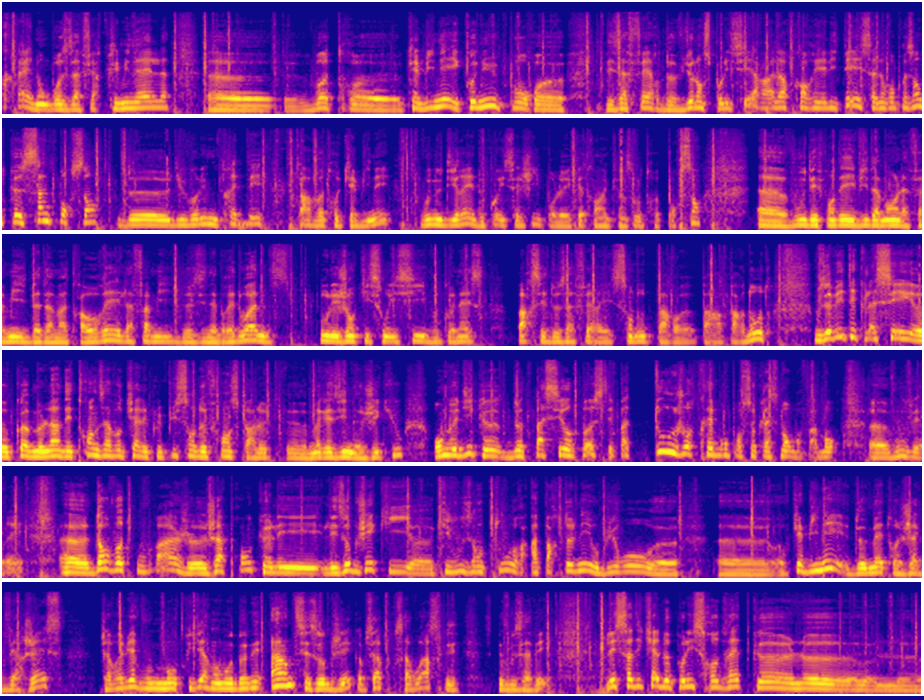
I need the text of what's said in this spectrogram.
très nombreuses affaires criminelles. Euh, votre euh, cabinet est connu pour euh, des affaires de violence policière, alors qu'en réalité, ça ne représente que 5% du volume traité par votre cabinet. Vous nous direz de quoi il s'agit pour les 95 autres pourcents. vous défendez évidemment la famille d'Adama Traoré, la famille de Zineb Redouane. Tous les gens qui sont ici vous connaissent par ces deux affaires et sans doute par, euh, par, par d'autres. Vous avez été classé euh, comme l'un des 30 avocats les plus puissants de France par le euh, magazine GQ. On me dit que de passer au poste n'est pas toujours très bon pour ce classement. Enfin bon, vous verrez. dans votre ouvrage, j'apprends que les, les objets qui, qui, vous entourent appartenaient au bureau, au cabinet de maître Jacques Vergès. J'aimerais bien que vous me montriez à un moment donné un de ces objets, comme ça, pour savoir ce que, vous avez. Les syndicats de police regrettent que le,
